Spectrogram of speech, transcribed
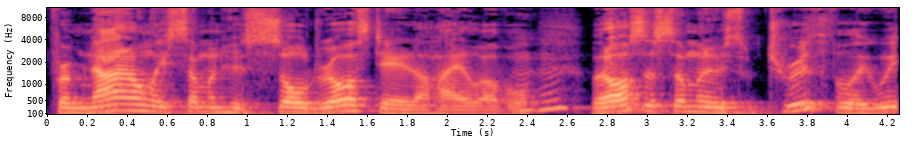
from not only someone who's sold real estate at a high level, Mm-hmm. but also someone who's truthfully we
